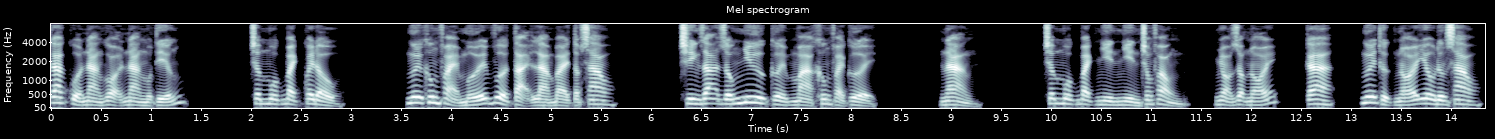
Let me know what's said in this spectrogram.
Ca của nàng gọi nàng một tiếng. Trầm Mục Bạch quay đầu. Ngươi không phải mới vừa tại làm bài tập sao? Trình dạ giống như cười mà không phải cười. Nàng. Trầm Mục Bạch nhìn nhìn trong phòng, nhỏ giọng nói, ca, ngươi thực nói yêu đương sao?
